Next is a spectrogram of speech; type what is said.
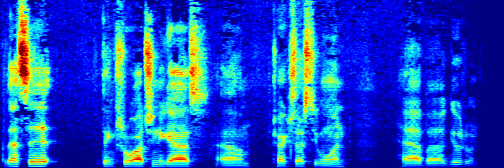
But that's it. Thanks for watching, you guys. Um, Traxxas RC1. Have a good one.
